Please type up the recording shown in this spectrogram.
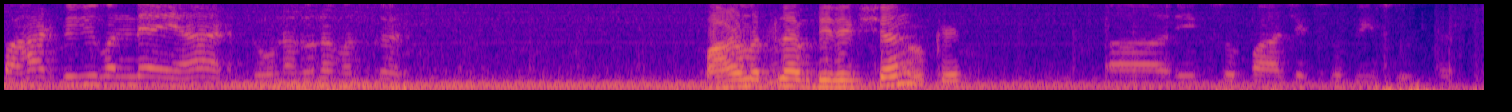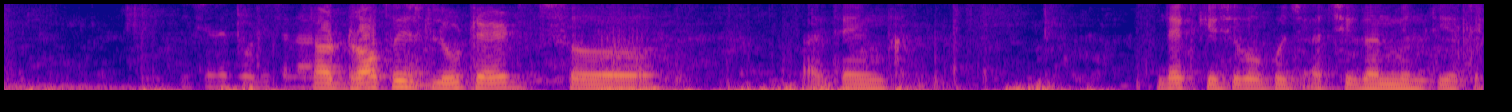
पहाड़ पे भी बंदे हैं यार दोना दोना बंद कर। पहाड़ मतलब डायरेक्शन ओके एक सौ पाँच एक सौ बीस उधर पीछे से गोली चला। Now drop is looted, so I देख किसी को कुछ अच्छी गन मिलती है तो।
